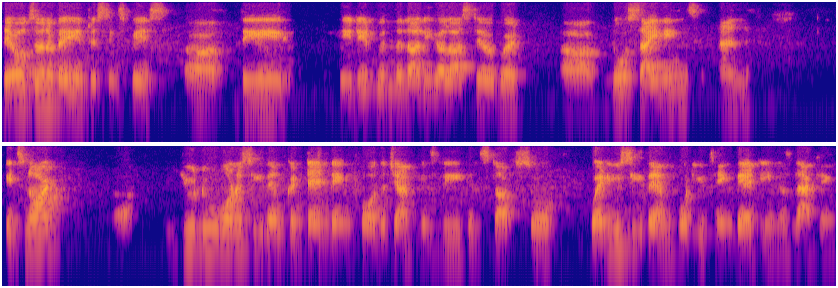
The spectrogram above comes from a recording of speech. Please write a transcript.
they're also in a very interesting space. Uh, they they did win the La Liga last year, but uh, no signings, and it's not. Uh, you do want to see them contending for the Champions League and stuff. So, where do you see them? What do you think their team is lacking?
